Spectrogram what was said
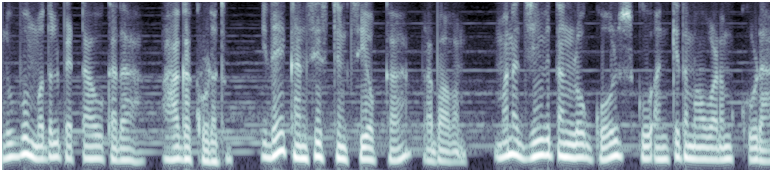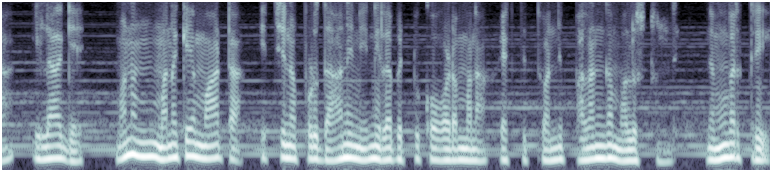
నువ్వు మొదలు పెట్టావు కదా ఆగకూడదు. ఇదే కన్సిస్టెన్సీ యొక్క ప్రభావం. మన జీవితంలో గోల్స్కు అంకితం అవ్వడం కూడా ఇలాగే. మనం మనకే మాట ఇచ్చినప్పుడు దానిని నిలబెట్టుకోవడం మన వ్యక్తిత్వాన్ని బలంగా మలుస్తుంది. Number three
